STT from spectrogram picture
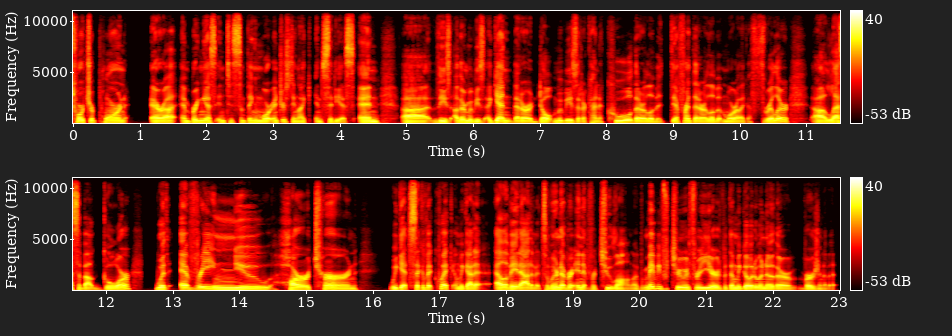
torture porn era and bringing us into something more interesting like Insidious and uh, these other movies, again, that are adult movies that are kind of cool, that are a little bit different, that are a little bit more like a thriller, uh, less about gore. With every new horror turn, we get sick of it quick and we got to elevate out of it. So we're never in it for too long, like maybe for two or three years, but then we go to another version of it.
